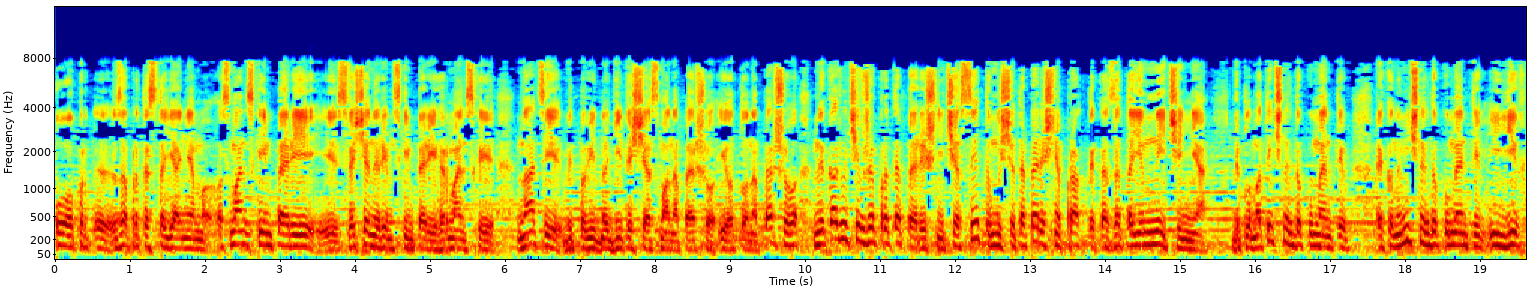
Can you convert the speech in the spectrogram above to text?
по е, за протистоянням Османської імперії, і священної Римської імперії, германської нації, відповідно дітища Османа І і Отона І, не кажучи вже про теперішні часи, тому що теперішня практика затаємничення дипломатичних документів, економічних документів і їх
